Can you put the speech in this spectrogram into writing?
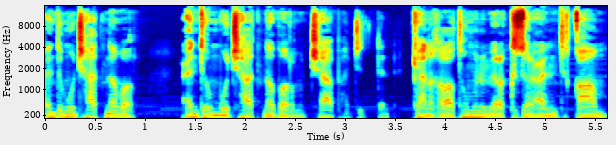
عندهم وجهات نظر. عندهم وجهات نظر متشابهة جدا. كان غلطهم إنهم يركزون على الانتقام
